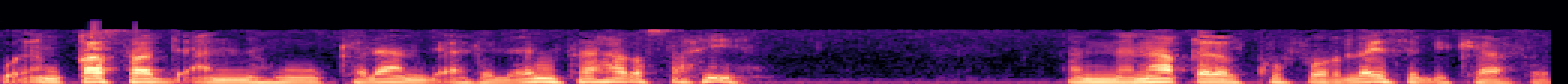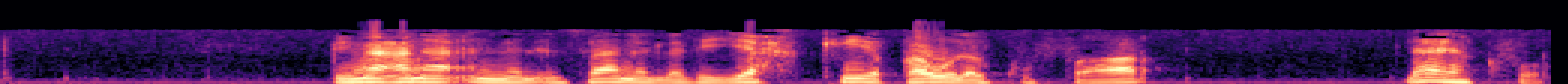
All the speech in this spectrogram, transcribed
وإن قصد أنه كلام لأهل العلم فهذا صحيح. أن ناقل الكفر ليس بكافر. بمعنى أن الإنسان الذي يحكي قول الكفار لا يكفر.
